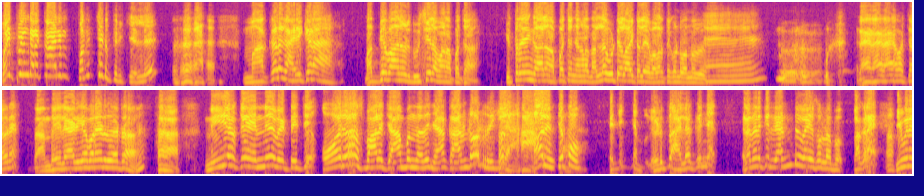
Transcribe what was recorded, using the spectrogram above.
വൈപ്പിൻകരക്കാരും പതിച്ചെടുത്തിരിക്കുകയല്ലേ? മക്കൾ കഴിക്കടാ. മദ്യപാനം ഒരു ദുശീലമാണ് അപ്പച്ച. ഇത്രയും കാലം അപ്പച്ച ഞങ്ങളെ നല്ല കുട്ടികളായിട്ടല്ലേ വളർത്തിക്കൊണ്ട് വന്നത്? തന്തയിലാഴിക പറയരുത് കേട്ടോ. നീയൊക്കെ എന്നെ വെട്ടിച്ച് ഓരോ സ്മാൾ ചാമ്പുന്നത് ഞാൻ കണ്ടോണ്ടിരിക്കുക എപ്പോ? എടുത്ത് അലക്ക് ഞാൻ. എടാ നിനക്ക് രണ്ട് വയസ്സുള്ളപ്പോ മക്കളെ ഇവന്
